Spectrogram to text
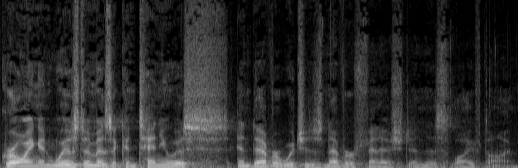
Growing in wisdom is a continuous endeavor which is never finished in this lifetime.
